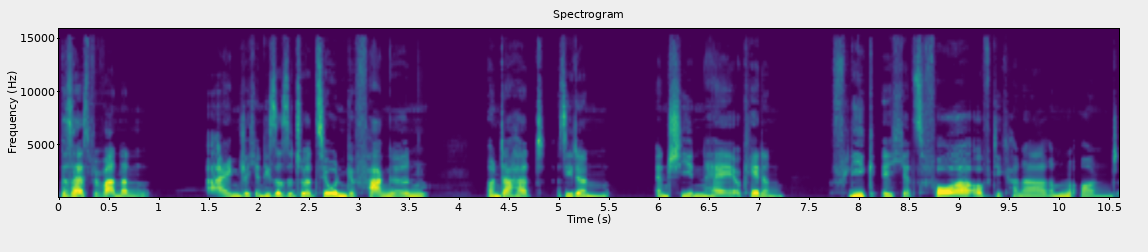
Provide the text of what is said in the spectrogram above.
Das heißt, wir waren dann eigentlich in dieser Situation gefangen und da hat sie dann entschieden, hey, okay, dann flieg ich jetzt vor auf die Kanaren und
